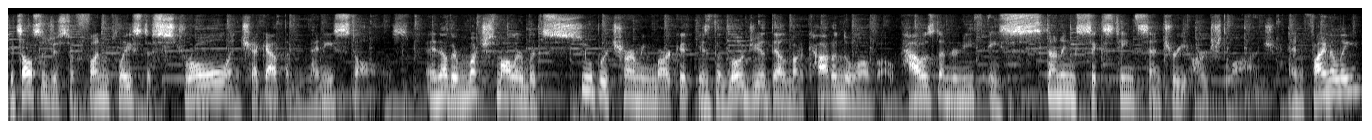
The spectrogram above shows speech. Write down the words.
It's also just a fun place to stroll and check out the many stalls. Another much smaller but super charming market is the Loggia del Mercato Nuovo, housed underneath a stunning 16th century arched lodge. And finally,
